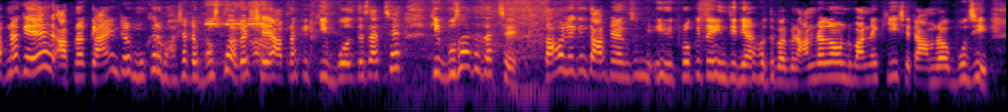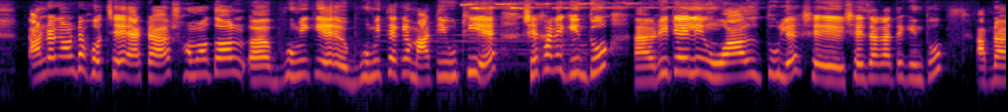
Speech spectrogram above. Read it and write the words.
আপনাকে, আপনার ক্লায়েন্টের মুখের ভাষাটা বুঝতে হবে, সে আপনাকে কি বলতে চাচ্ছে, কি বোঝাতে চাচ্ছে। তাহলে কিন্তু আপনি একজন প্রকৃত ইঞ্জিনিয়ার হতে পারবেন। আন্ডারগ্রাউন্ড মানে কি, সেটা আমরাও বুঝি। আন্ডারগ্রাউন্ডটা হচ্ছে একটা সমতল ভূমিকে, ভূমি থেকে মাটি উঠিয়ে সেখানে কিন্তু রিটেইলিং ওয়াল তুলে সে, সেই জায়গাতে কিন্তু আপনার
